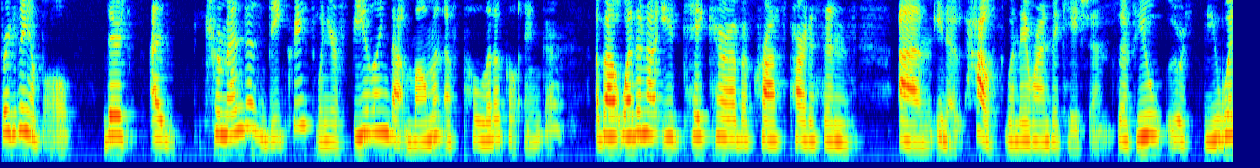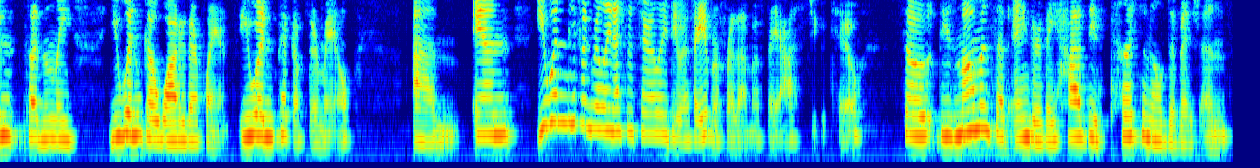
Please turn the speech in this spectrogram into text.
for example, there's a tremendous decrease when you're feeling that moment of political anger about whether or not you take care of a cross partisan's um, you know house when they were on vacation. So if you you wouldn't suddenly you wouldn't go water their plants. You wouldn't pick up their mail. Um, and you wouldn't even really necessarily do a favor for them if they asked you to. So these moments of anger, they have these personal divisions.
